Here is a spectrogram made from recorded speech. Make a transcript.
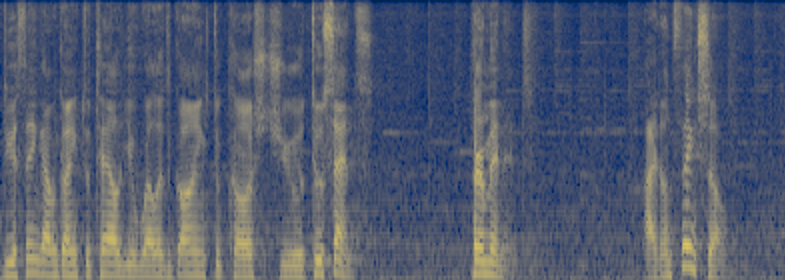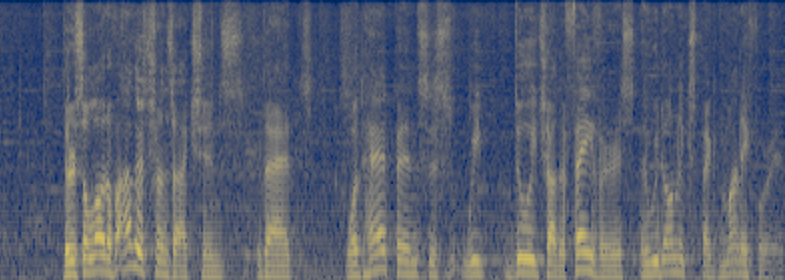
do you think I'm going to tell you, well, it's going to cost you two cents per minute? I don't think so. There's a lot of other transactions that what happens is we do each other favors and we don't expect money for it.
